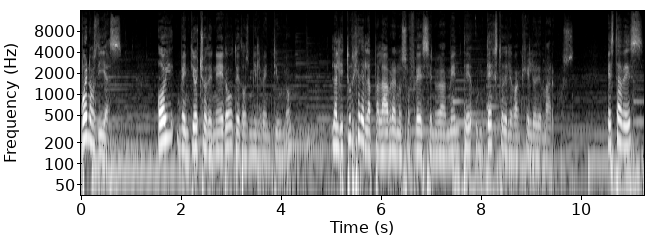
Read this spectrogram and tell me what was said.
Buenos días. Hoy, 28 de enero de 2021, la liturgia de la palabra nos ofrece nuevamente un texto del Evangelio de Marcos. Esta vez,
